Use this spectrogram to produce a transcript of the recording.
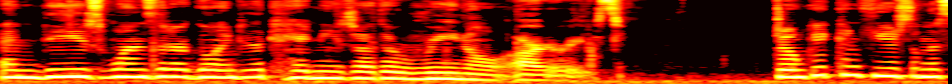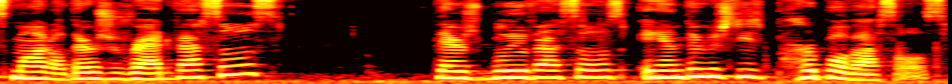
And these ones that are going to the kidneys are the renal arteries. Don't get confused on this model. There's red vessels there's blue vessels, and there's these purple vessels.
